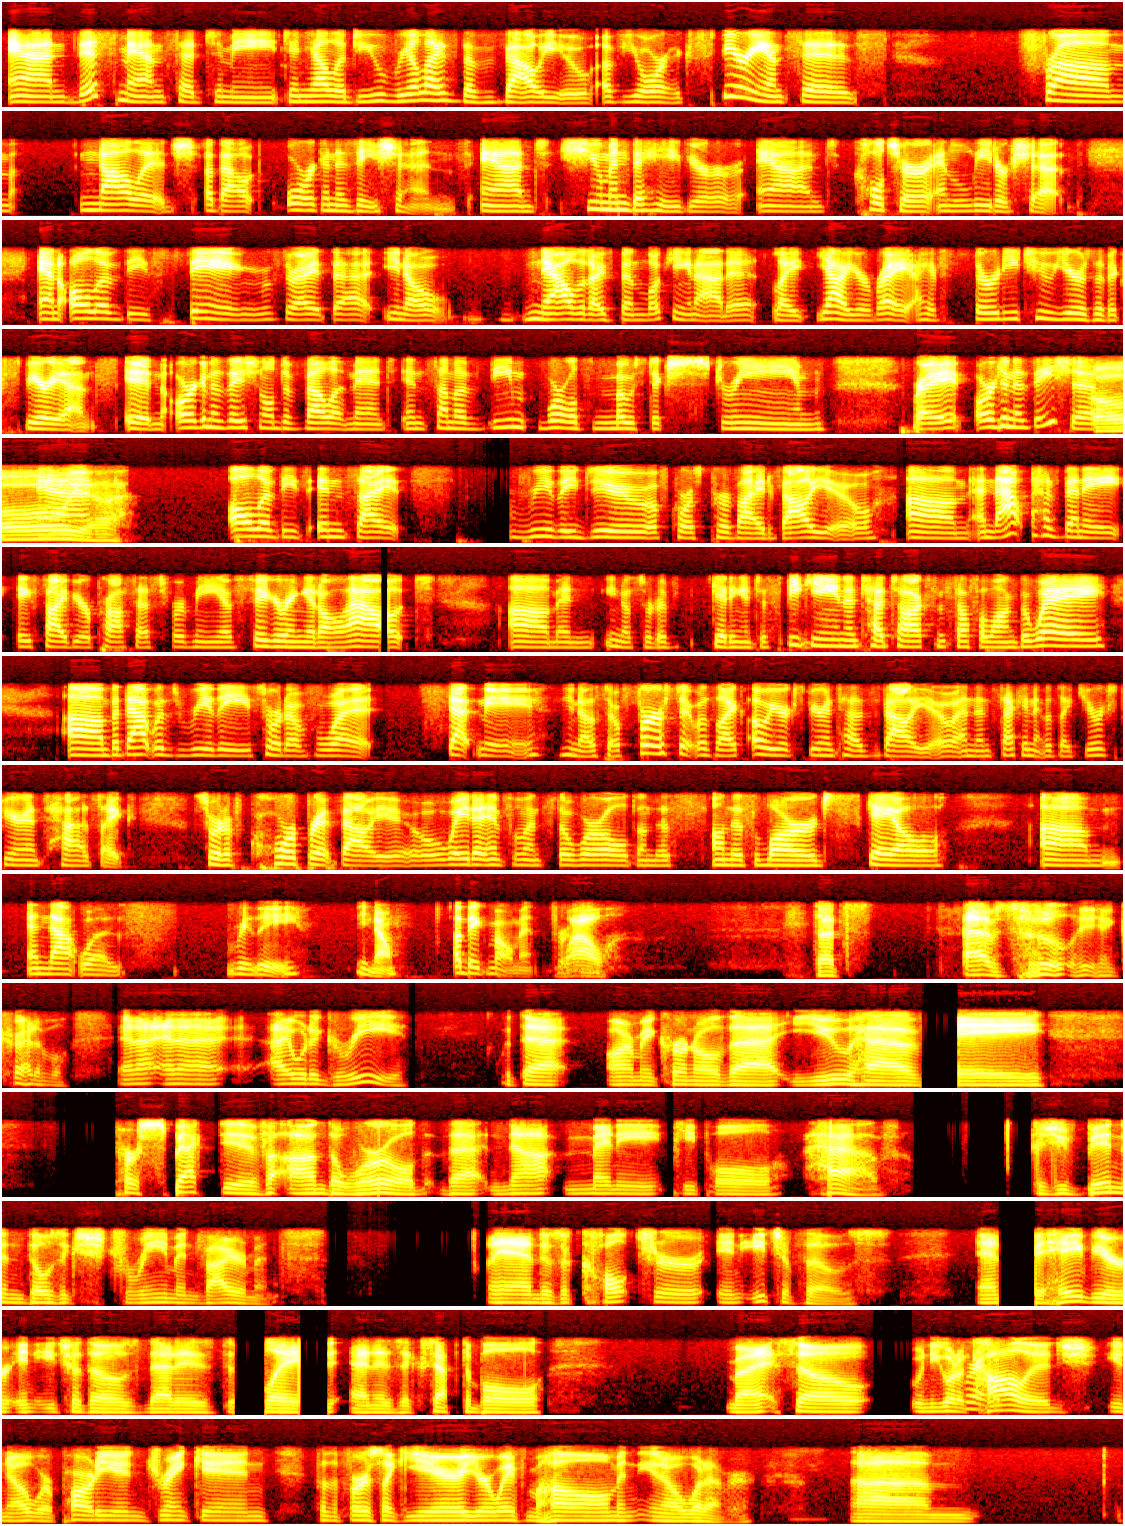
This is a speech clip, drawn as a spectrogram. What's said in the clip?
And this man said to me, Daniella, do you realize the value of your experiences from knowledge about organizations and human behavior and culture and leadership? and all of these things, right? That, you know, now that I've been looking at it, like, yeah, you're right. I have 32 years of experience in organizational development in some of the world's most extreme, right? Organizations. Oh, and yeah. All of these insights really do, of course, provide value. Um, and that has been a, a five year process for me of figuring it all out. Um, and you know, sort of getting into speaking and TED talks and stuff along the way. Um, but that was really sort of what set me, you know. So first it was like, oh, your experience has value, and then second it was like your experience has like sort of corporate value, a way to influence the world on this on this large scale. Um, and that was really, you know, a big moment for wow. me. Wow. That's absolutely incredible. And I and I I would agree with that army colonel that you have a perspective on the world that not many people have because you've been in those extreme environments. And there's a culture in each of those and behavior in each of those that is and is acceptable. Right. So when you go to right. college, you know, we're partying, drinking for the first like year, you're away from home and, you know, whatever. Um,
